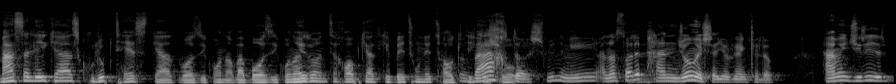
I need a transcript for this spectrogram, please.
مسئله که از کلوپ تست کرد بازیکنها و بازیکنهایی رو انتخاب کرد که بتونه تاکتیکش وقت داشت می‌دونی؟ الان سال پنجمشه یورگن کلوپ. همینجوری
